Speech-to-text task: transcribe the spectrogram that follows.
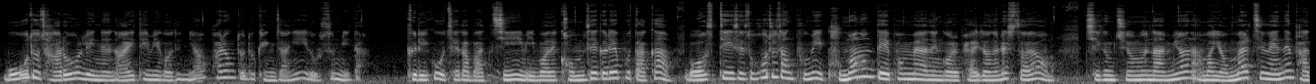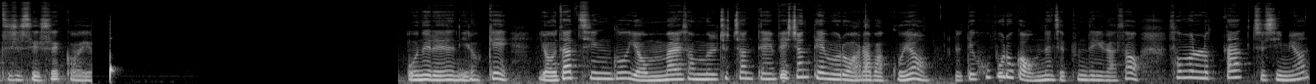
모두 잘 어울리는 아이템이거든요. 활용도도 굉장히 높습니다. 그리고 제가 마침 이번에 검색을 해보다가 머스티잇에서 호주 상품이 9만원대에 판매하는 걸 발견을 했어요. 지금 주문하면 아마 연말쯤에는 받으실 수 있을 거예요. 오늘은 이렇게 여자친구 연말 선물 추천템 패션템으로 알아봤고요. 때 호불호가 없는 제품들이라서 선물로 딱 주시면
